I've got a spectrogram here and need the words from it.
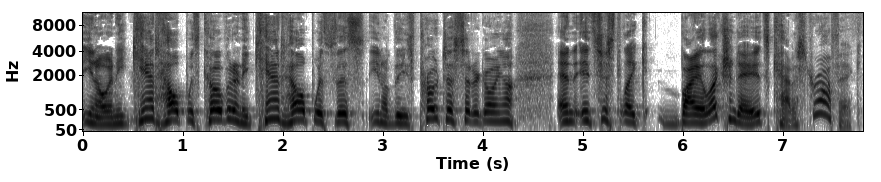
you know, and he can't help with COVID and he can't help with this, you know, these protests that are going on. And it's just like by election day, it's catastrophic.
